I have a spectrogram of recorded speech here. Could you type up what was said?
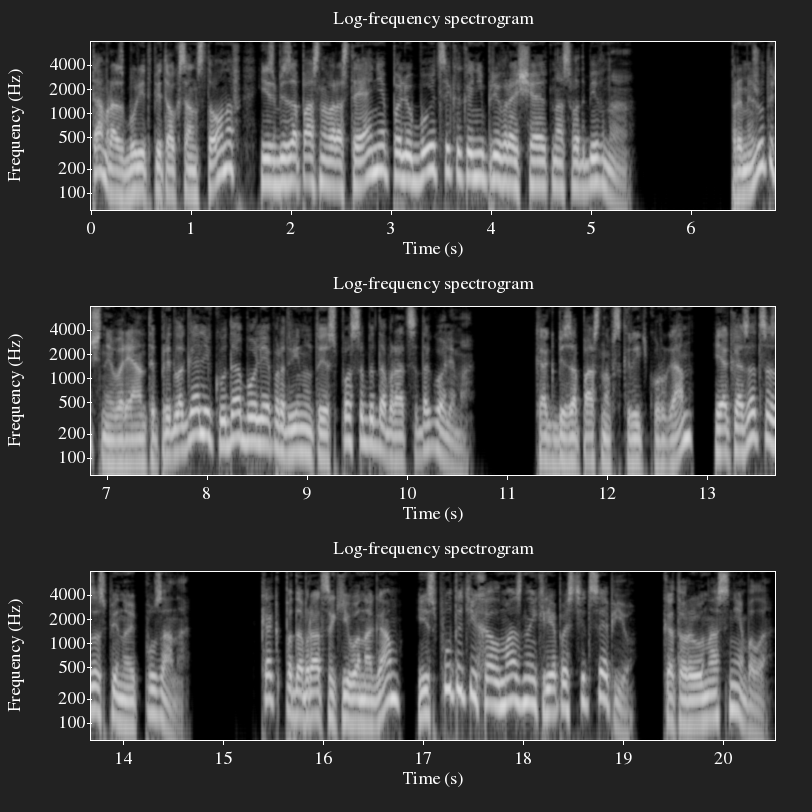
Там разбудит пяток санстоунов и с безопасного расстояния полюбуется, как они превращают нас в отбивную. Промежуточные варианты предлагали куда более продвинутые способы добраться до голема. Как безопасно вскрыть курган и оказаться за спиной Пузана как подобраться к его ногам и спутать их алмазной крепости цепью, которой у нас не было,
